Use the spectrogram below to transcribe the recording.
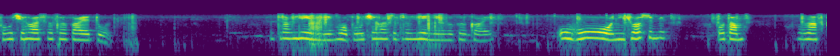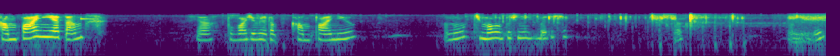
паучий газ викликає тут. Отравление, во, паучий газ отравление викликає. Ого, нічого собі. О, там у нас компанія там. Я побачив вже там компанію. А ну, чи мови почнуть битися? Так. Ой, ой.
